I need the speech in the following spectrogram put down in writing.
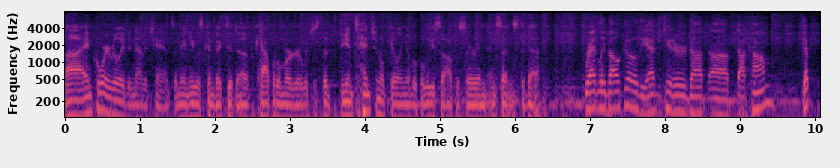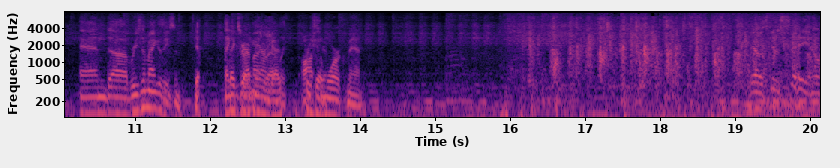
Uh, and Cory really didn't have a chance. I mean, he was convicted of capital murder, which is the, the intentional killing of a police officer, and, and sentenced to death. Radley Balko, theagitator.com. Uh, .com. Yep. And uh, Reason Magazine. Yep. Thank Thanks you very for having much, me on, Radley. guys. Awesome Appreciate it. work, man. Yeah, I was going to say, you know,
